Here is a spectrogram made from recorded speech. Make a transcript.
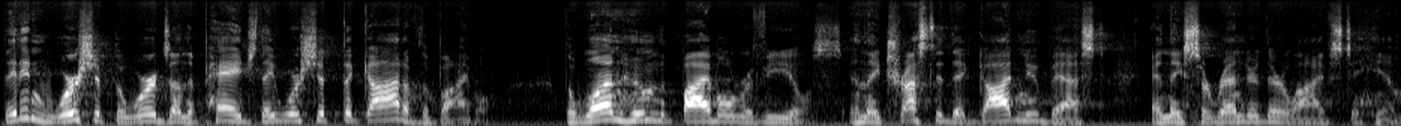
They didn't worship the words on the page. They worshiped the God of the Bible, the one whom the Bible reveals. And they trusted that God knew best, and they surrendered their lives to Him.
